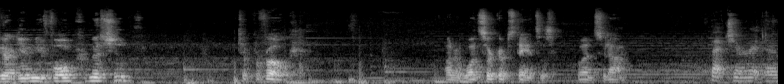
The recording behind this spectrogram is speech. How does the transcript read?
We are giving you full permission to provoke. Under one circumstances. Go ahead and sit down. That chair right there.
